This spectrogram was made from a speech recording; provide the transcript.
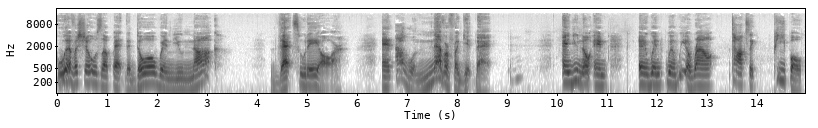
whoever shows up at the door when you knock, that's who they are." And I will never forget that. And you know, and and when when we around toxic people,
